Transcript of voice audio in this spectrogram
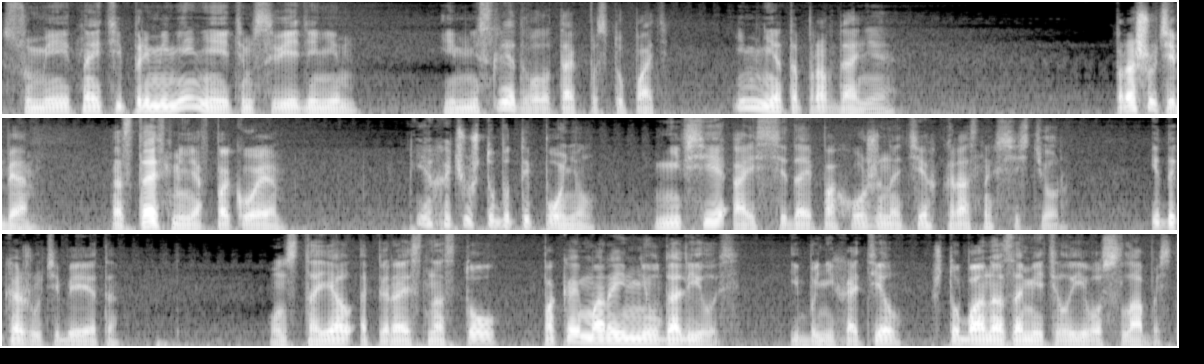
сумеет найти применение этим сведениям. Им не следовало так поступать. Им нет оправдания. Прошу тебя, оставь меня в покое. Я хочу, чтобы ты понял, не все Айсседай похожи на тех красных сестер. И докажу тебе это. Он стоял, опираясь на стол, пока Морейн не удалилась, ибо не хотел, чтобы она заметила его слабость.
